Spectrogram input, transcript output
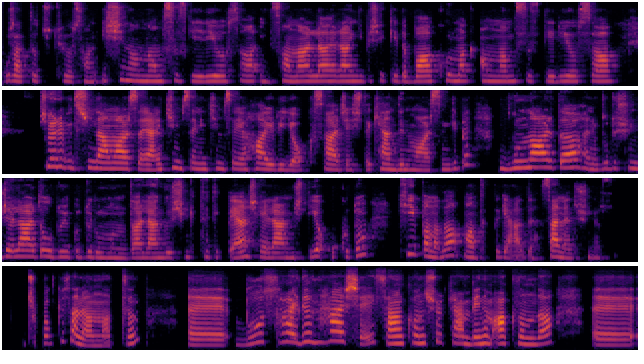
uzakta tutuyorsan, işin anlamsız geliyorsa, insanlarla herhangi bir şekilde bağ kurmak anlamsız geliyorsa, şöyle bir düşünen varsa yani kimsenin kimseye hayrı yok, sadece işte kendin varsın gibi. Bunlar da hani bu düşüncelerde o duygu durumunda languishing'i tetikleyen şeylermiş diye okudum ki bana da mantıklı geldi. Sen ne düşünüyorsun? Çok güzel anlattın. Ee, bu saydığın her şey sen konuşurken benim aklımda e,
